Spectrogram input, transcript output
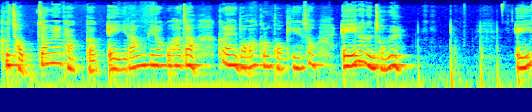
그 접점을 각각 a랑 b라고 하자. 그래, 너가 그럼 거기에서 a라는 점을 a,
